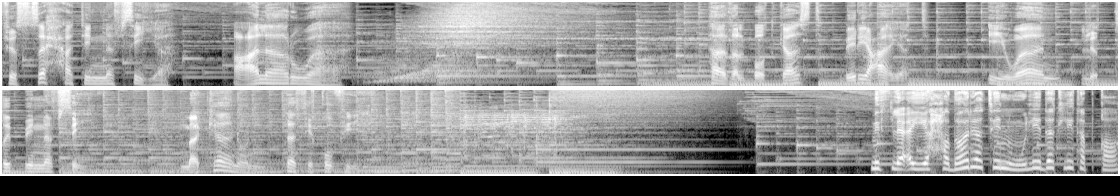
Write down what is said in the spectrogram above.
في الصحة النفسية على رواه. هذا البودكاست برعاية إيوان للطب النفسي مكان تثق فيه. مثل أي حضارة ولدت لتبقى.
